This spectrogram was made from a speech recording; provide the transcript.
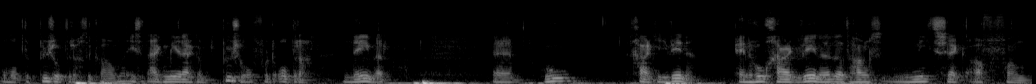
om op de puzzel terug te komen, is het eigenlijk meer eigenlijk een puzzel voor de opdrachtnemer. Hoe ga ik hier winnen? En hoe ga ik winnen, dat hangt niet sec af van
